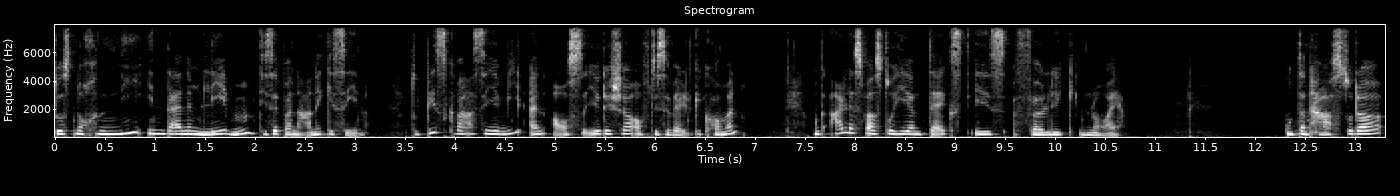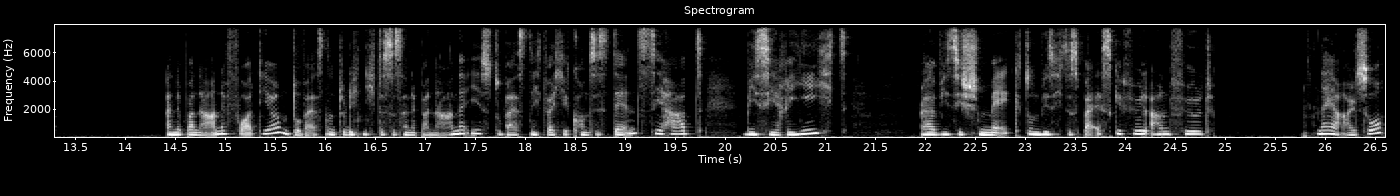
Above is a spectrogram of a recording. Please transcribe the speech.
du hast noch nie in deinem Leben diese Banane gesehen. Du bist quasi wie ein Außerirdischer auf diese Welt gekommen und alles, was du hier entdeckst, ist völlig neu. Und dann hast du da eine Banane vor dir und du weißt natürlich nicht, dass es eine Banane ist, du weißt nicht, welche Konsistenz sie hat, wie sie riecht, äh, wie sie schmeckt und wie sich das Beißgefühl anfühlt. Naja, also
